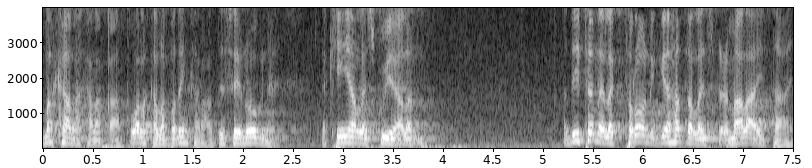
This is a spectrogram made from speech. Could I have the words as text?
markaa la kala qaato waa la kala badin karaa dee saynu ognahay laakiin yaan la isku yeelan haddii tan electroniga hadda la isticmaalo ay tahay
